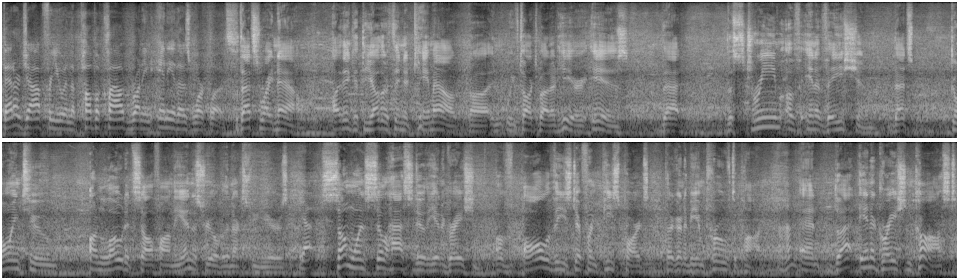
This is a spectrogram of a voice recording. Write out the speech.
better job for you in the public cloud running any of those workloads. But that's right now. I think that the other thing that came out, uh, and we've talked about it here, is that the stream of innovation that's going to unload itself on the industry over the next few years, yep. someone still has to do the integration of all of these different piece parts that are going to be improved upon. Uh -huh. And that integration cost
